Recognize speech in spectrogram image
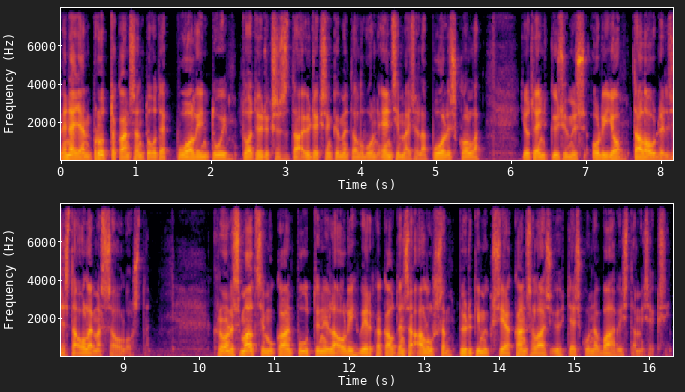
Venäjän bruttokansantuote puolintui 1990-luvun ensimmäisellä puoliskolla, joten kysymys oli jo taloudellisesta olemassaolosta. Krones Maltsin mukaan Putinilla oli virkakautensa alussa pyrkimyksiä kansalaisyhteiskunnan vahvistamiseksi.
